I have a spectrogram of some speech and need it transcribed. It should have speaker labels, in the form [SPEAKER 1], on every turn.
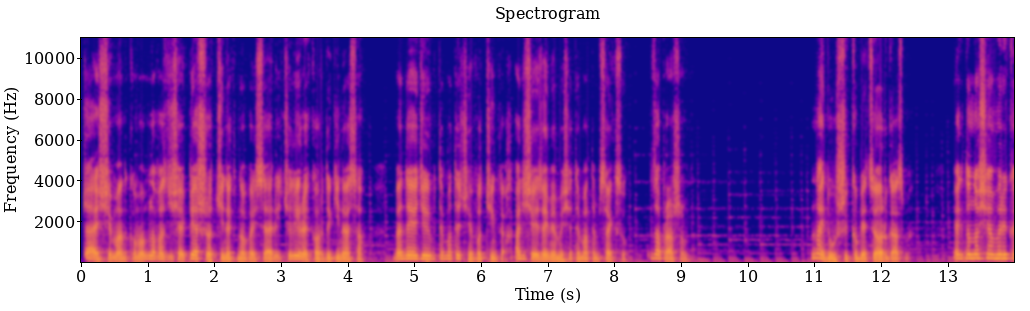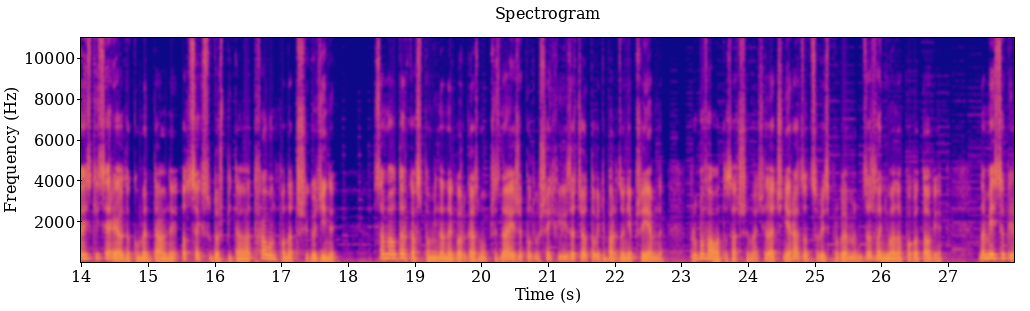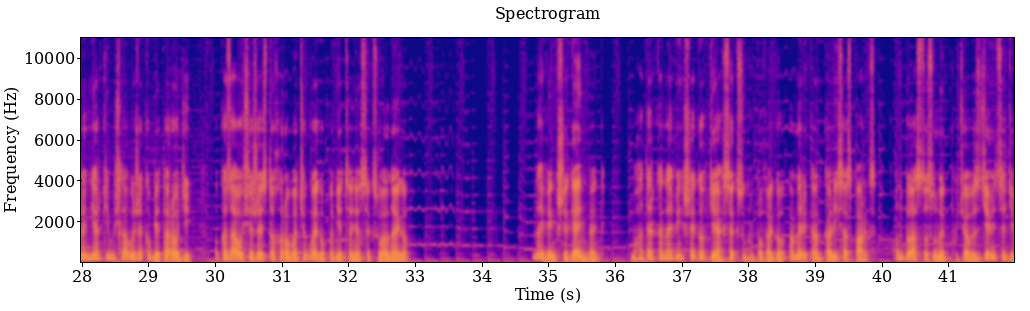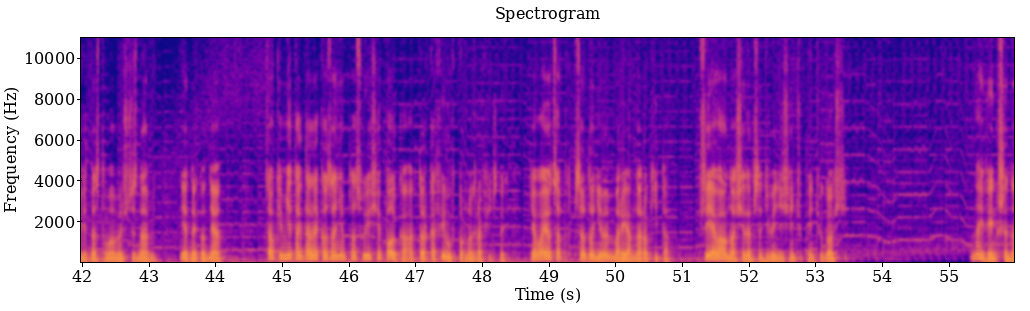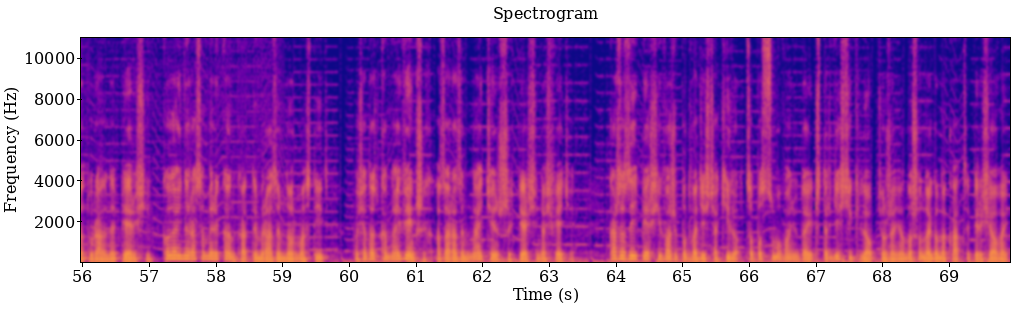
[SPEAKER 1] Cześć, siemanko, mam dla was dzisiaj pierwszy odcinek nowej serii, czyli Rekordy Guinnessa. Będę je dzielił tematycznie w odcinkach, a dzisiaj zajmiemy się tematem seksu. Zapraszam. Najdłuższy kobiecy orgazm. Jak donosi amerykański serial dokumentalny Od seksu do szpitala, trwał on ponad 3 godziny. Sama autorka wspominanego orgazmu przyznaje, że po dłuższej chwili zaczęło to być bardzo nieprzyjemne. Próbowała to zatrzymać, lecz nie radząc sobie z problemem, zadzwoniła na pogotowie. Na miejscu pielęgniarki myślały, że kobieta rodzi. Okazało się, że jest to choroba ciągłego podniecenia seksualnego. Największy gangbang. Bohaterka największego w dziejach seksu grupowego, Amerykanka Lisa Sparks, odbyła stosunek płciowy z 919 mężczyznami. Jednego dnia. Całkiem nie tak daleko za nią plasuje się Polka, aktorka filmów pornograficznych, działająca pod pseudonimem Marianna Rokita. Przyjęła ona 795 gości. Największe naturalne piersi. Kolejny raz Amerykanka, tym razem Norma Steed. Posiadaczka największych, a zarazem najcięższych piersi na świecie. Każda z jej piersi waży po 20 kg, co po zsumowaniu daje 40 kg obciążenia noszonego na klatce piersiowej.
